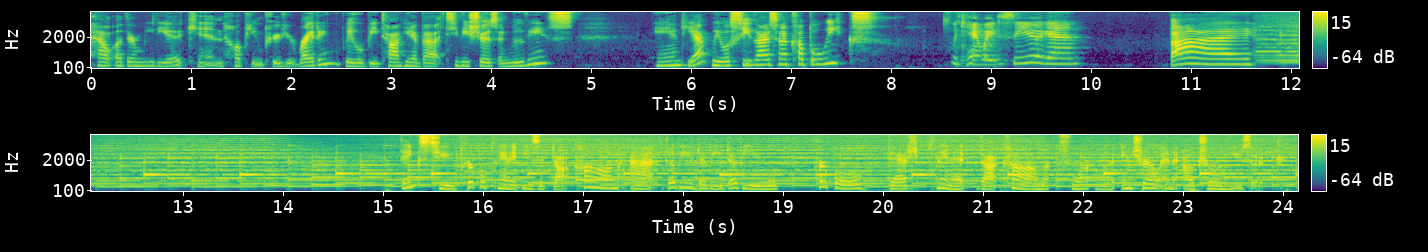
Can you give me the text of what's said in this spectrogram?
how other media can help you improve your writing. We will be talking about TV shows and movies. And yeah, we will see you guys in a couple weeks. We can't wait to see you again. Bye. Thanks to purpleplanetmusic.com at www.purple-planet.com for our intro and outro music.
